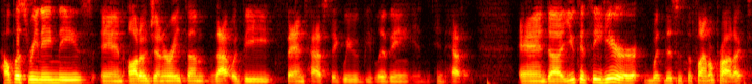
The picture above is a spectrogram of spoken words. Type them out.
Help us rename these and auto generate them. That would be fantastic. We would be living in, in heaven. And uh, you can see here, this is the final product.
